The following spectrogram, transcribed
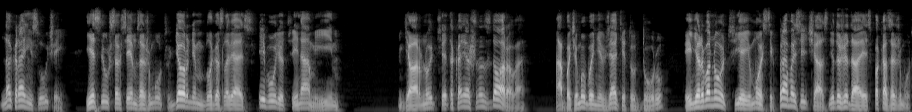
на крайний случай. Если уж совсем зажмут, дернем, благословясь, и будет и нам, и им. Дернуть — это, конечно, здорово. А почему бы не взять эту дуру и не рвануть ей мостик прямо сейчас, не дожидаясь, пока зажмут?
